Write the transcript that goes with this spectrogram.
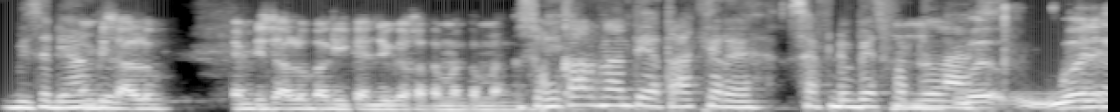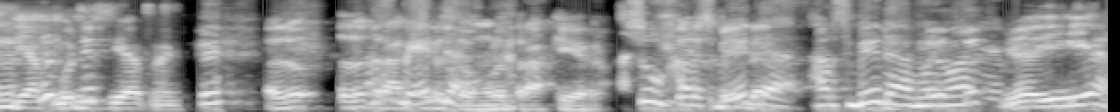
bisa Yang diambil? bisa lu yang bisa lu bagikan juga ke teman-teman. Sungkar nanti ya terakhir ya. Save the best for the last. Gue gue udah siap, gue udah siap men. Lu lu Harus terakhir beda. dong, lu terakhir. Sungkar harus beda. beda. Harus beda memang. Ya iya.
